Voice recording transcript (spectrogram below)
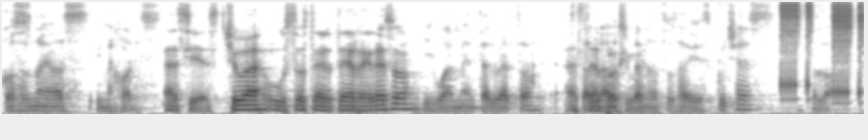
cosas nuevas y mejores. Así es. Chuba, un gusto tenerte de regreso. Igualmente, Alberto. Hasta la luego, próxima. Hasta nuestros escuchas. Hasta luego.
